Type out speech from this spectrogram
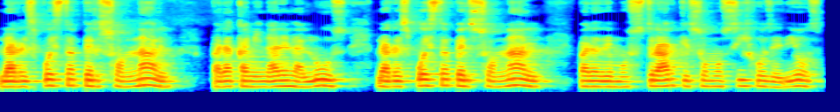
la respuesta personal para caminar en la luz, la respuesta personal para demostrar que somos hijos de Dios.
